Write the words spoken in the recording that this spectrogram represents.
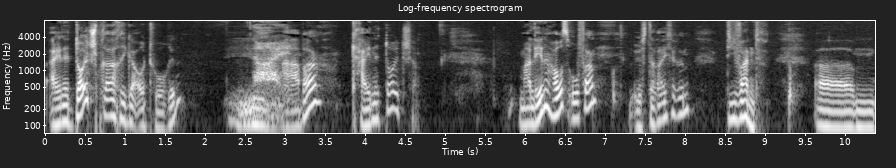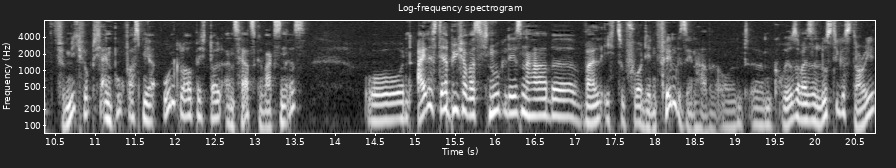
Eine deutschsprachige Autorin, Nein. aber keine Deutsche. Marlene Hausofer, Österreicherin, Die Wand. Ähm, für mich wirklich ein Buch, was mir unglaublich doll ans Herz gewachsen ist. Und eines der Bücher, was ich nur gelesen habe, weil ich zuvor den Film gesehen habe. Und ähm, kurioserweise lustige Story.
